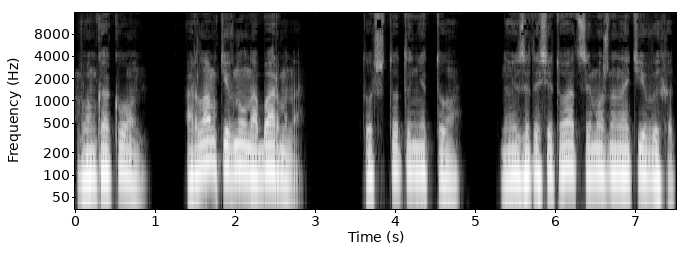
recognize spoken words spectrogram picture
Вон как он». Орлам кивнул на бармена. «Тут что-то не то, но из этой ситуации можно найти выход.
